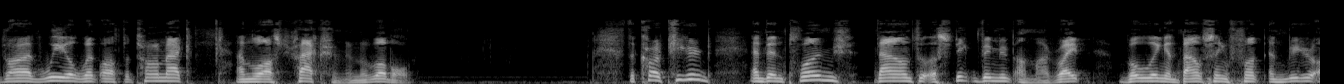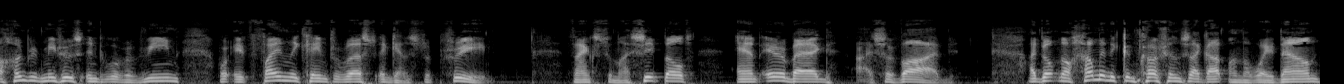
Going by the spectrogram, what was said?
drive wheel went off the tarmac and lost traction in the rubble. The car teetered and then plunged down to a steep vineyard on my right, rolling and bouncing front and rear a hundred meters into a ravine where it finally came to rest against a tree. Thanks to my seatbelt and airbag, I survived. I don't know how many concussions I got on the way down,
